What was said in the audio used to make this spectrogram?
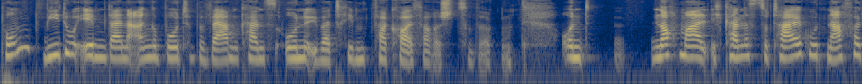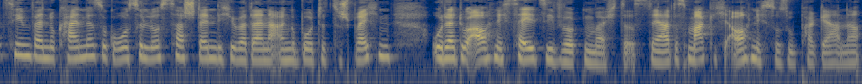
Punkt, wie du eben deine Angebote bewerben kannst, ohne übertrieben verkäuferisch zu wirken. Und nochmal, ich kann es total gut nachvollziehen, wenn du keine so große Lust hast, ständig über deine Angebote zu sprechen oder du auch nicht salesy wirken möchtest. Ja, das mag ich auch nicht so super gerne.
